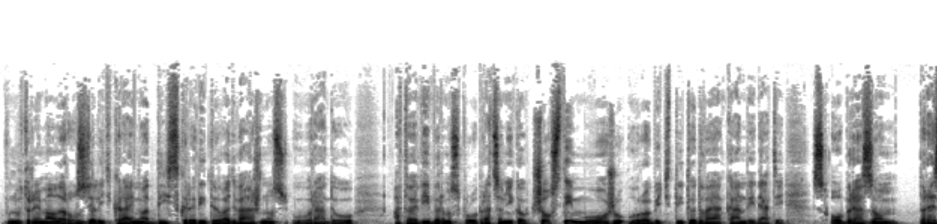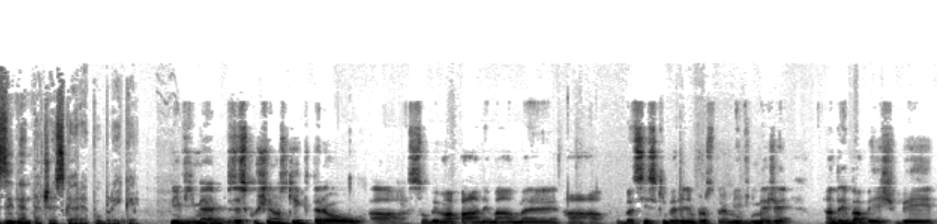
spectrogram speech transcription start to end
Vnútorne mal rozdeliť krajinu a diskreditovať vážnosť úradu a to je výberom spolupracovníkov. Čo s tým môžu urobiť títo dvaja kandidáti s obrazom prezidenta Českej republiky? My víme ze zkušenosti, kterou a, s oběma pány máme a obecně s tím veřejným prostorem, my víme, že Andrej Babiš by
